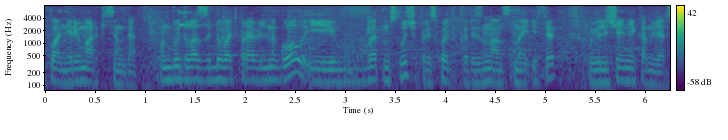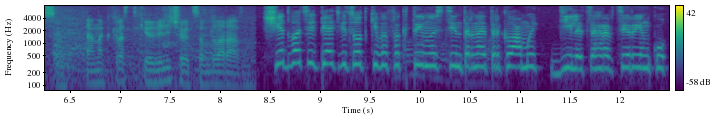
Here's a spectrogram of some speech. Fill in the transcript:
в плане ремаркетинга, он будет у вас забивать правильно гол, и в этом случае происходит резонансный эффект увеличения конверсии. Она как раз-таки увеличивается в два раза. Ще 25% ефективності інтернет-реклами діляться гравці ринку.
